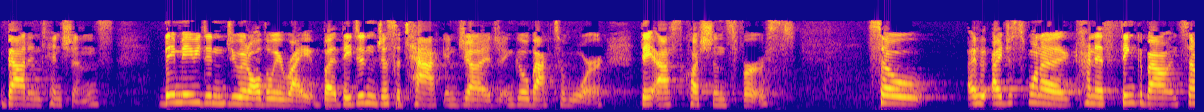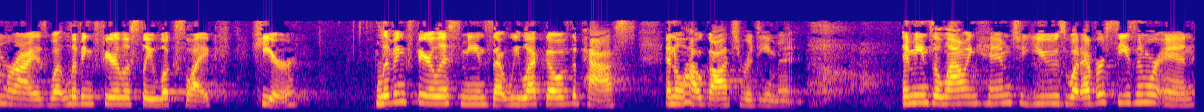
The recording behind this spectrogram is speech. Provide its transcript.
bad intentions they maybe didn't do it all the way right, but they didn't just attack and judge and go back to war. They asked questions first. So I, I just want to kind of think about and summarize what living fearlessly looks like here. Living fearless means that we let go of the past and allow God to redeem it. It means allowing Him to use whatever season we're in,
